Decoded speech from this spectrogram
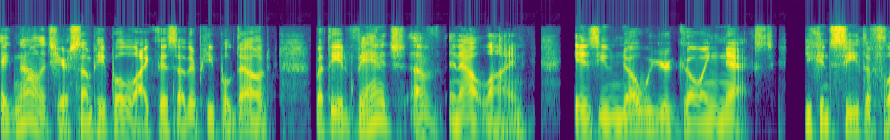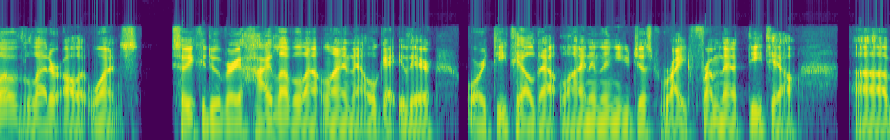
acknowledge here some people like this, other people don't. But the advantage of an outline is you know where you're going next. You can see the flow of the letter all at once. So you could do a very high level outline that will get you there, or a detailed outline, and then you just write from that detail. Uh,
